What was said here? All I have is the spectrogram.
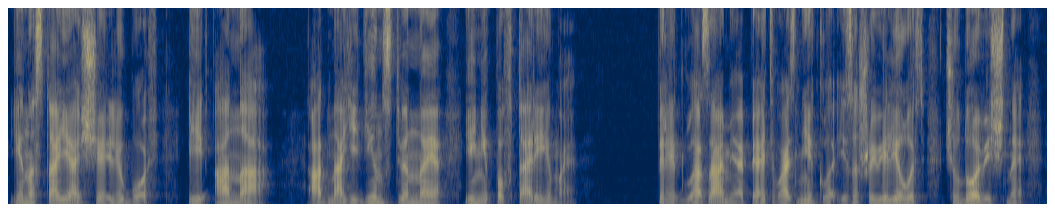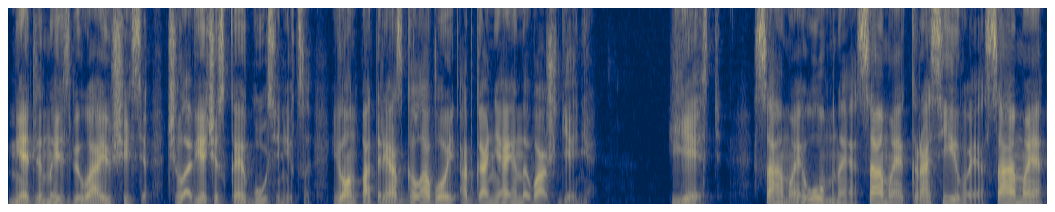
и настоящая любовь, и она, одна единственная и неповторимая. Перед глазами опять возникла и зашевелилась чудовищная, медленно извивающаяся человеческая гусеница, и он потряс головой, отгоняя наваждение. «Есть! Самая умная, самая красивая, самая...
